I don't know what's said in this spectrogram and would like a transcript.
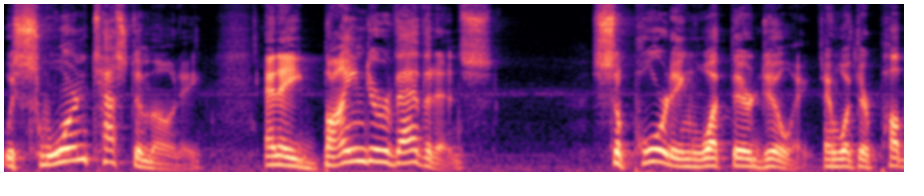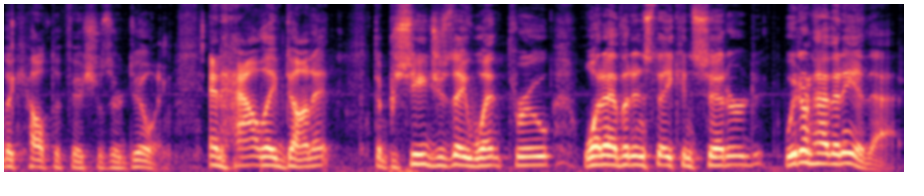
with sworn testimony and a binder of evidence supporting what they're doing and what their public health officials are doing and how they've done it, the procedures they went through, what evidence they considered. We don't have any of that.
